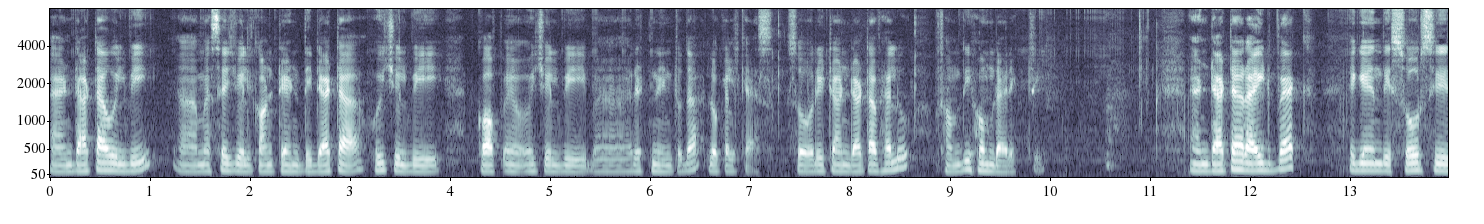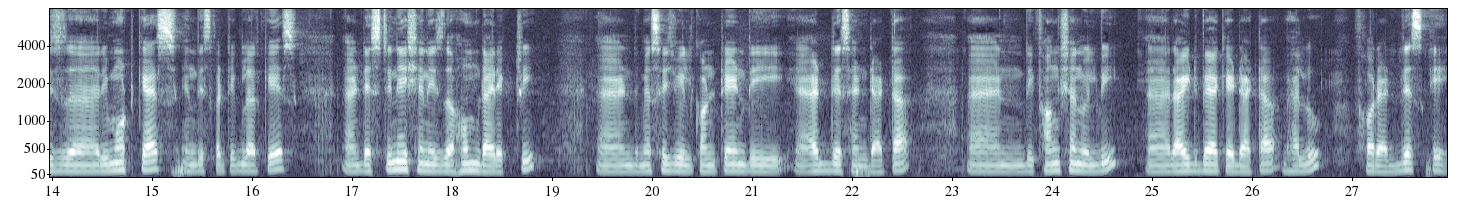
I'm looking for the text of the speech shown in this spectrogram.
and data will be uh, message will contain the data which will be copy, uh, which will be uh, written into the local cache. So, return data value from the home directory and data write back again the source is uh, remote cache in this particular case and destination is the home directory and the message will contain the address and data and the function will be uh, write back a data value for address A.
